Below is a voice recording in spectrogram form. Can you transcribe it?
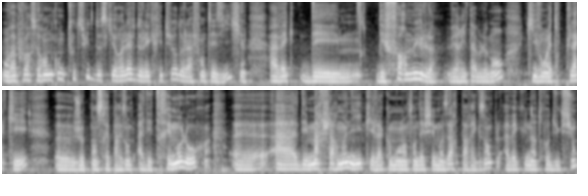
on va pouvoir se rendre compte tout de suite de ce qui relève de l'écriture de la fantaisie, avec des, des, formules véritablement qui vont être plaquées. Euh, je penserai par exemple à des trémolos, euh, à des marches harmoniques, et là comme on l'entendait chez Mozart par exemple, avec une introduction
